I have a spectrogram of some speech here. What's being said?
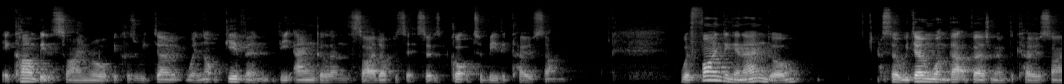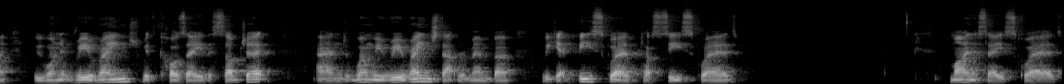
It can't be the sine rule because we don't, we're not given the angle and the side opposite, so it's got to be the cosine. We're finding an angle, So we don't want that version of the cosine, we want it rearranged with cos A the subject, and when we rearrange that, remember, we get b squared plus c squared minus a squared,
